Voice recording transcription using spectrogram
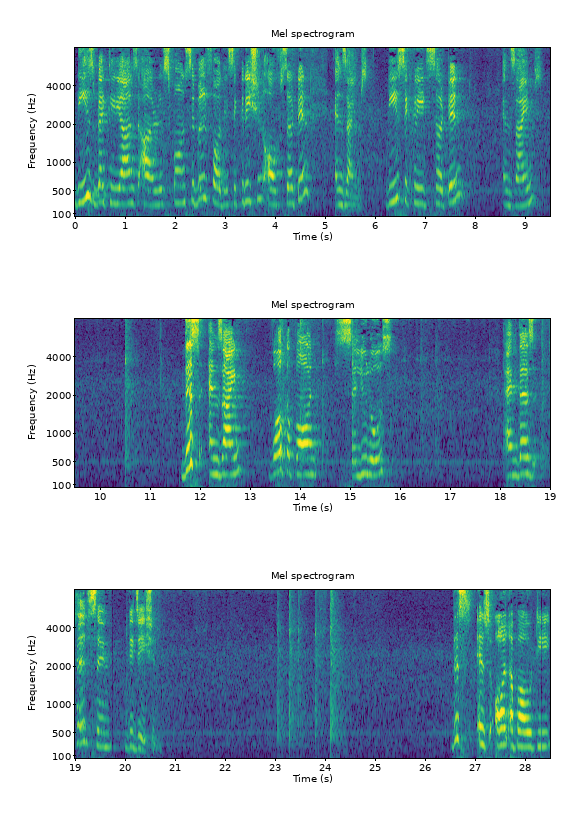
these bacteria are responsible for the secretion of certain enzymes. These secrete certain enzymes. This enzyme work upon cellulose and thus helps in digestion. This is all about the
